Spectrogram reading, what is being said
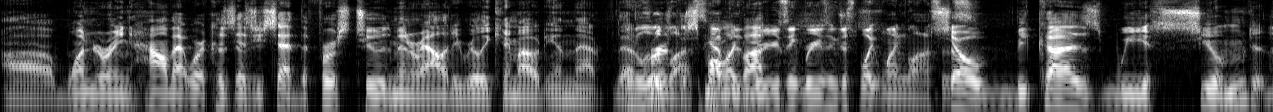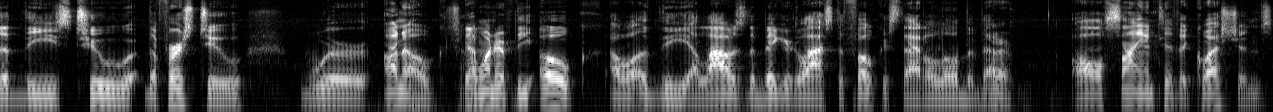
Uh, wondering how that worked because, as you said, the first two, the minerality really came out in that that first, glass. the smaller yeah, glass. We're using we're using just white wine glasses. So because we assumed that these two, the first two, were unoaked, I wonder if the oak the allows the bigger glass to focus that a little bit better. All scientific questions,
